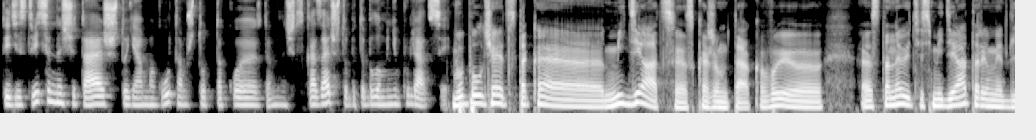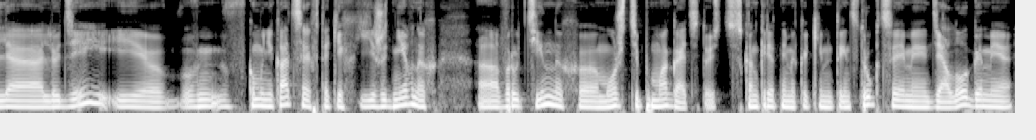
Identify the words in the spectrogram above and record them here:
Ты действительно считаешь, что я могу там что-то такое там, значит, сказать, чтобы это было манипуляцией? Вы, получается, такая медиация, скажем так. Вы э, становитесь медиаторами для людей и в, в коммуникациях в таких ежедневных, а, в рутинных э, можете помогать. То есть с конкретными какими-то инструкциями, диалогами,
